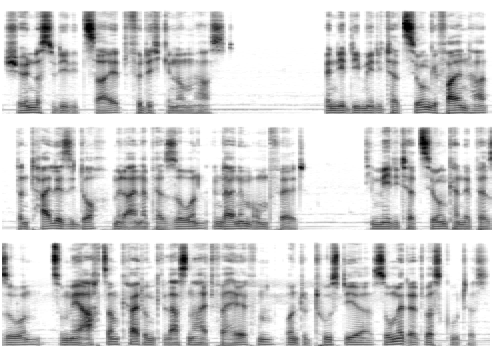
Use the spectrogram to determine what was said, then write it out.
Schön, dass du dir die Zeit für dich genommen hast. Wenn dir die Meditation gefallen hat, dann teile sie doch mit einer Person in deinem Umfeld. Die Meditation kann der Person zu mehr Achtsamkeit und Gelassenheit verhelfen und du tust dir somit etwas Gutes.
